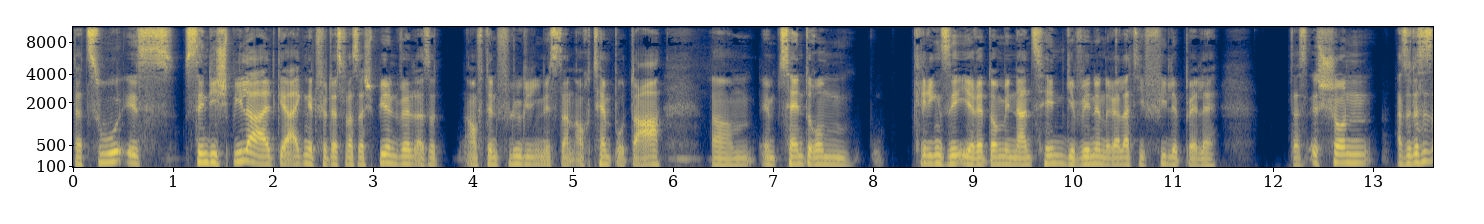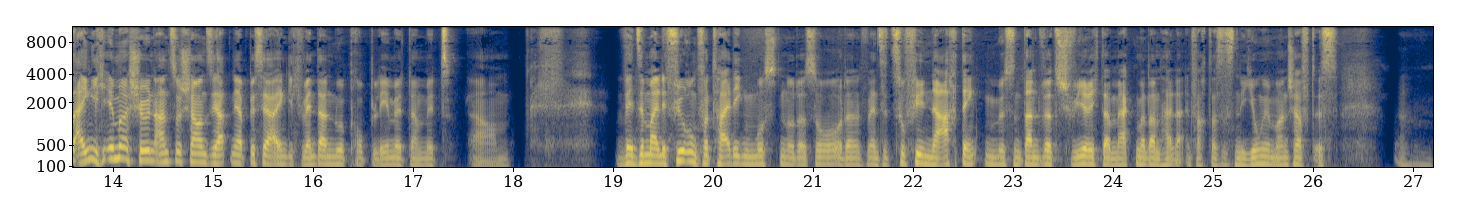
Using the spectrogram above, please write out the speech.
dazu ist, sind die Spieler halt geeignet für das, was er spielen will. Also auf den Flügeln ist dann auch Tempo da. Ähm, Im Zentrum kriegen sie ihre Dominanz hin, gewinnen relativ viele Bälle. Das ist schon also das ist eigentlich immer schön anzuschauen. Sie hatten ja bisher eigentlich, wenn dann nur Probleme damit, ähm, wenn sie mal eine Führung verteidigen mussten oder so, oder wenn sie zu viel nachdenken müssen, dann wird's schwierig. Da merkt man dann halt einfach, dass es eine junge Mannschaft ist. Ähm,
